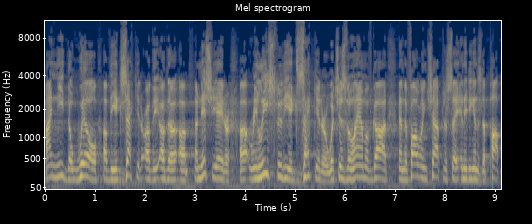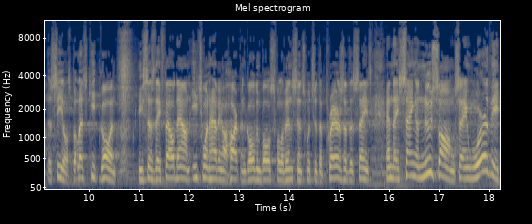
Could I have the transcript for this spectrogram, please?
I need the will of the executor, of the, of the uh, initiator, uh, released through the executor, which is the Lamb of God. And the following chapters say, and he begins to pop the seals. But let's keep going. He says, they fell down, each one having a harp and golden bowls full of incense, which are the prayers of the saints. And they sang a new song, saying, Worthy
